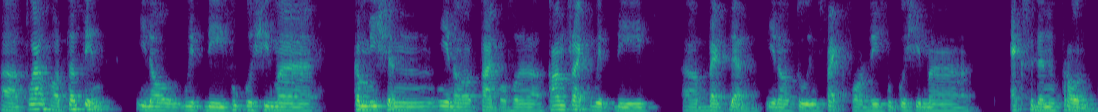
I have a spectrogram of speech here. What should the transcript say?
uh, 12 or 13, you know, with the Fukushima commission, you know, type of a contract with the uh, back then, you know, to inspect for the Fukushima accident prone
